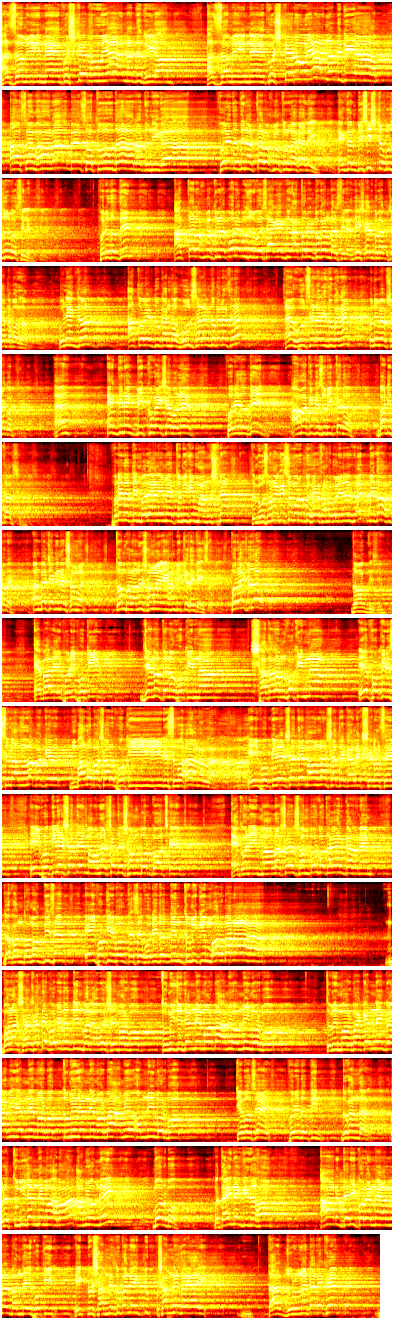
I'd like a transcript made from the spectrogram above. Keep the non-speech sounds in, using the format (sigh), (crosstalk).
अजमीने খুশকে রুয়া নদ गया अजमीने খুশকে রুয়া নদ गया আসমারা बेसतूदा নিগা। निगा ফরিদুদ্দিন আত্মা রহমতুল্লাহ আলাই একজন বিশিষ্ট বুজুর্গ ছিলেন। ফরিদুদ্দিন আত্মা রহমতুল্লাহ পরে বুজুর্গ হয়েছে, আগে একদিন আতরের দোকানদার ছিলেন, যে শেরগুলা বিষয়টা বললাম। উনি একজন আতরের দোকানদার, হুলসেলের দোকান আছে না? হ্যাঁ হোলসেলারি দোকানে উনি ব্যবসা করছে। হ্যাঁ? একদিন এক ভিক্ষুক আইসা বলে ফরিদুদ্দিন আমাকে কিছু ভিক্ষা দাও বাড়িতে আসছে ফরিদুদ্দিন বলে আরে মেয়ে তুমি কি মানুষ না? তুমি বুঝো না কিছু? মুরব্বী হয়ে গেছে আমরা বলি না "হেৎ, মেয়ে দাও পরে। এখন বেচা কিনার সময় তম ভালানোর সময় নেই এখন ভিক্ষা চাইতে আইসো। পরে আইসো দাও। ধমক দিছে। এবার এই ফরি ফকির যেন তেন ফকির না, সাধারণ ফকির না। এ ফকির ছিল আল্লাহ পাকের ভালোবাসার ফকির সুবাহান আল্লাহ এই ফকিরের সাথে মাওলার সাথে কালেকশন আছে, এই ফকিরের সাথে মাওলার সাথে সম্পর্ক আছে। এখন এই মাওলার সাথে সম্পর্ক থাকার কারণে যখন ধমক দিছে, এই ফকির বলতেছে ফরিদুদ্দিন তুমি কি মরবা না? বলার সাথে সাথে ফরিদুদ্দিন বলে, অবশ্যই মরব। তুমি যদি এমনি মরবা, আমি অমনি মরব। তুমি মরবা কেমনে? আমি যেমনে মরব, তুমি যেমনে মরবা, আমিও অমনি মরব। কে বলছে? ফরিদুদ্দিন দোকানদার। বলে, তুমি যেমনে মরবা আমি অমনি মরব। তাই নাকি যে হ্যাঁ আর দেরি করেন না আল্লাহর বান্দাই ফকির। একটু সামনে দোকানে, একটু সামনে যায় তার জুলনাটা রেখে,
